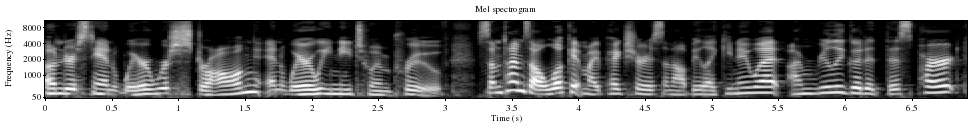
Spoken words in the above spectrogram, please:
understand where we're strong and where we need to improve. Sometimes I'll look at my pictures and I'll be like, you know what? I'm really good at this part,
